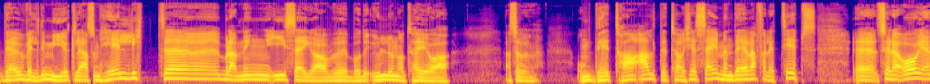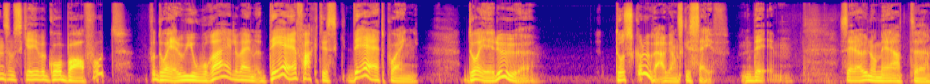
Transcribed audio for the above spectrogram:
det er jo veldig mye klær som har litt eh, blanding i seg av både ull under tøy og Altså, om det tar alt, det tør ikke jeg si, men det er i hvert fall et tips. Eh, så er det òg en som skriver 'gå barfot', for da er du jorda hele veien. Det er faktisk det er et poeng. Da er du eh, Da skal du være ganske safe. Det, så er det jo noe med at eh,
